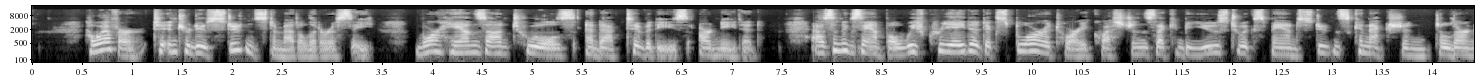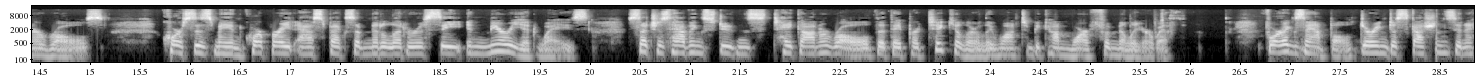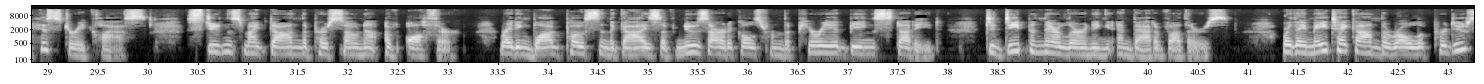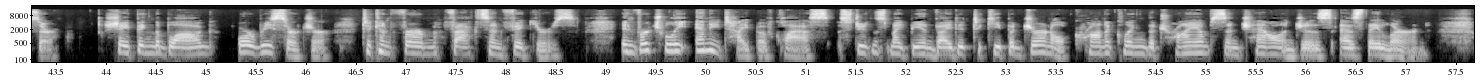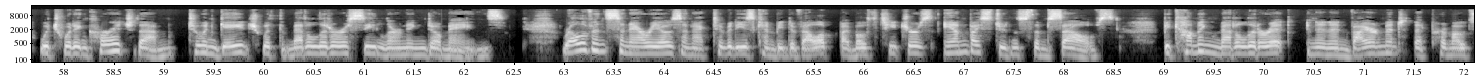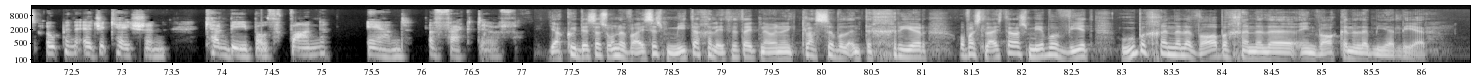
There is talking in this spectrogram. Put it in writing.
However, to introduce students to meta-literacy, more hands-on tools and activities are needed. As an example, we've created exploratory questions that can be used to expand students' connection to learner roles. Courses may incorporate aspects of middle literacy in myriad ways, such as having students take on a role that they particularly want to become more familiar with. For example, during discussions in a history class, students might don the persona of author writing blog posts in the guise of news articles from the period being studied to deepen their learning and that of others. Or they may take on the role of producer, shaping the blog, or researcher to confirm facts and figures. In virtually any type of class, students might be invited to keep a journal chronicling the triumphs and challenges as they learn, which would encourage them to engage with the meta-literacy learning domains. Relevant scenarios and activities can be developed by both teachers and by students themselves. Becoming meta-literate in an environment that promotes open education can be both fun and effective. Jaco, dis as onderwysers metageletterdheid nou in 'n klasse wil integreer of as luisteraars meer wil weet, hoe begin hulle, waar begin hulle en waar kan hulle meer leer?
